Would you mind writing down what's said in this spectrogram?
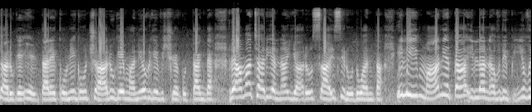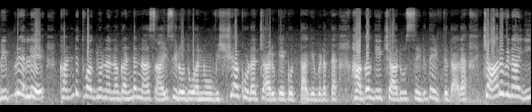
ಚಾರುಗೆ ಹೇಳ್ತಾರೆ. ಕೊನೆಗೂ ಚಾರುಗೆ, ಮನೆಯವರಿಗೆ ವಿಷಯ ಗೊತ್ತಾಗಿದೆ ರಾಮಾಚಾರಿಯನ್ನ ಯಾರೋ ಸಾಯಿಸಿರೋದು ಅಂತ. ಇಲ್ಲಿ ಮಾನ್ಯತಾ ಇಲ್ಲ ನವದೀಪ್. ಇವರಿಬ್ಬರಲ್ಲೇ ಖಂಡಿತವಾಗ್ಲೂ ನನ್ನ ಗಂಡನ್ನ ಸಾಯಿಸಿರೋದು ಅನ್ನೋ ವಿಷಯ ಕೂಡ ಚಾರುಗೆ ಗೊತ್ತಾಗಿ ಬಿಡುತ್ತೆ. ಹಾಗಾಗಿ ಚಾರು ಸಿಡದೆ ಇರ್ತಿದ್ದಾಳೆ ಚಾರುವಿನ ಈ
